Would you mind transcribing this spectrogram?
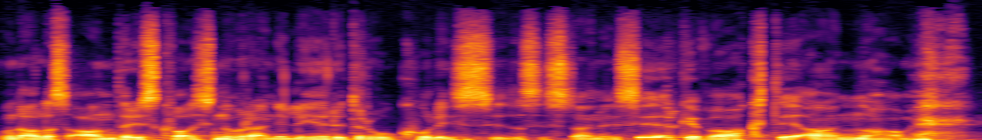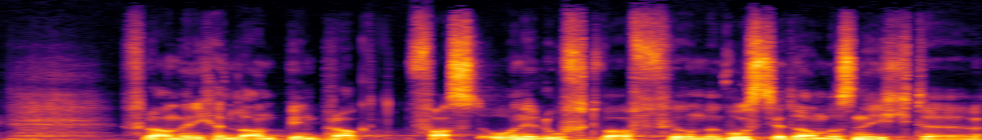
und alles andere ist quasi nur eine leere Drohkulisse. Das ist eine sehr gewagte Annahme. Vor allem, wenn ich ein Land bin, fast ohne Luftwaffe und man wusste ja damals nicht, äh,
